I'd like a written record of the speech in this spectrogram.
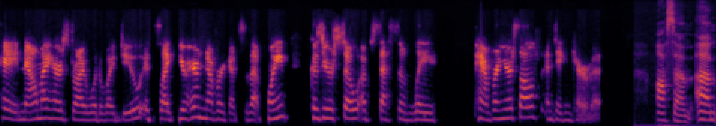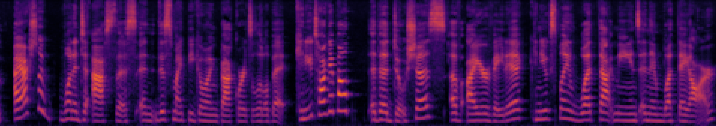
hey, now my hair's dry. What do I do? It's like your hair never gets to that point because you're so obsessively pampering yourself and taking care of it. Awesome. Um, I actually wanted to ask this, and this might be going backwards a little bit. Can you talk about the doshas of Ayurvedic? Can you explain what that means and then what they are?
